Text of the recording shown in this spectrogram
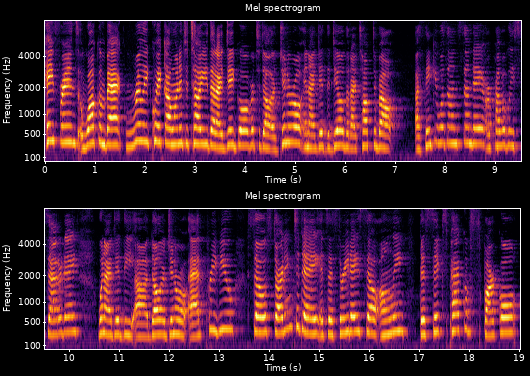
Hey friends, welcome back. Really quick, I wanted to tell you that I did go over to Dollar General and I did the deal that I talked about, I think it was on Sunday or probably Saturday when I did the uh, Dollar General ad preview. So starting today, it's a three-day sale only. The six pack of Sparkle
